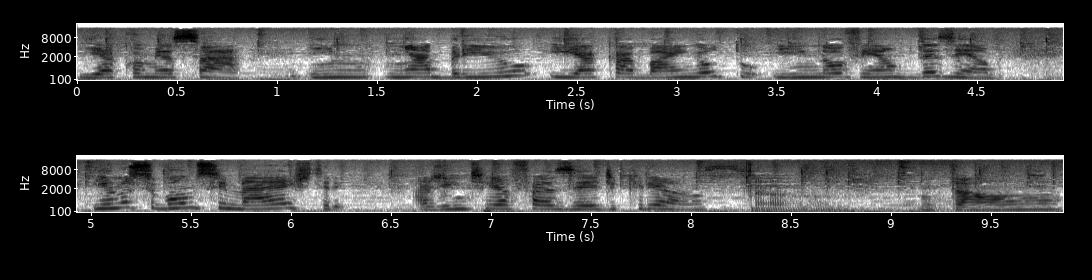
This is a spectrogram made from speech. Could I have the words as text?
Ia começar em, em abril e acabar em outubro, em novembro, dezembro. E no segundo semestre a gente ia fazer de criança. Ah. Então,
